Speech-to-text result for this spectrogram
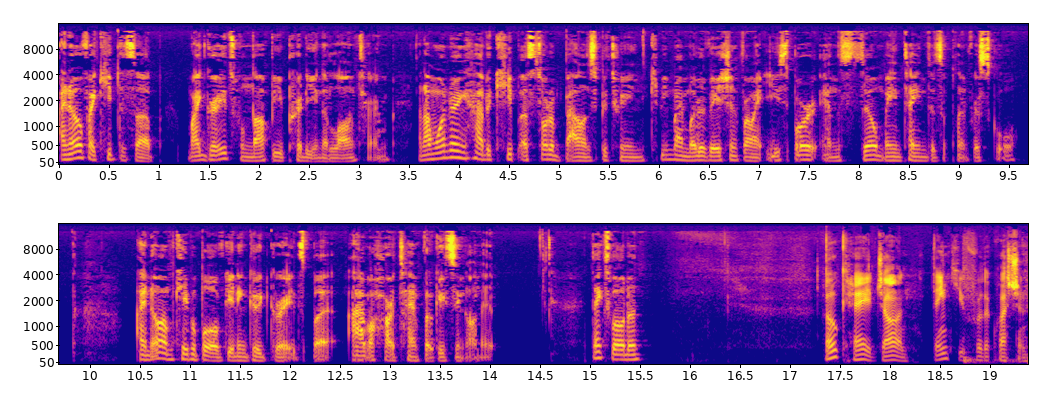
I know if I keep this up, my grades will not be pretty in the long term, and I'm wondering how to keep a sort of balance between keeping my motivation for my esport and still maintain discipline for school. I know I'm capable of getting good grades, but I have a hard time focusing on it. Thanks, Weldon. Okay, John, thank you for the question.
